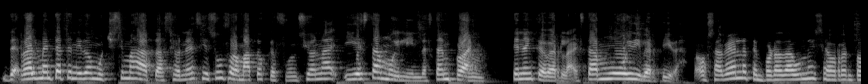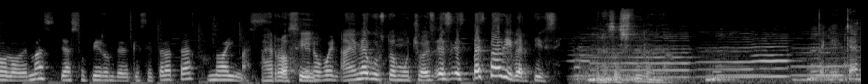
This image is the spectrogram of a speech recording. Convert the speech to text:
de, realmente ha tenido muchísimas adaptaciones y es un formato que funciona y está muy linda, está en Prime. Tienen que verla, está muy divertida. O sea, vean la temporada 1 y se ahorran todo lo demás. Ya supieron de qué se trata, no hay más. Ay, Rosy, pero bueno. a mí me gustó mucho. Es, es, es para divertirse. ¿Tienes تلاقي كان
